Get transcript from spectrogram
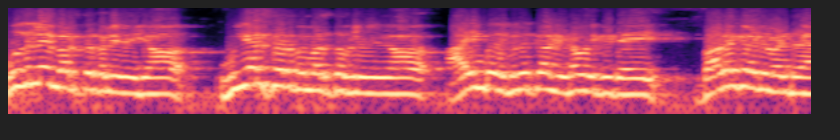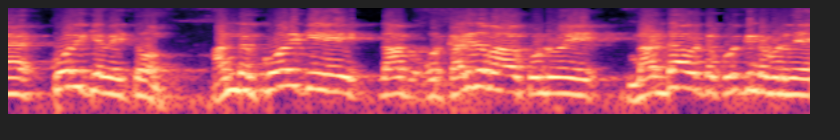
முதலை மருத்துவர்களிலையும் உயர் சிறப்பு மருத்துவர்களிலையும் ஐம்பது விழுக்காடு இடஒதுக்கீட்டை வழங்க வேண்டும் என்ற கோரிக்கை வைத்தோம். அந்த கோரிக்கையை நாம் ஒரு கடிதமாக கொண்டு போய் நட்டாவிட்ட கொடுக்கின்ற பொழுது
